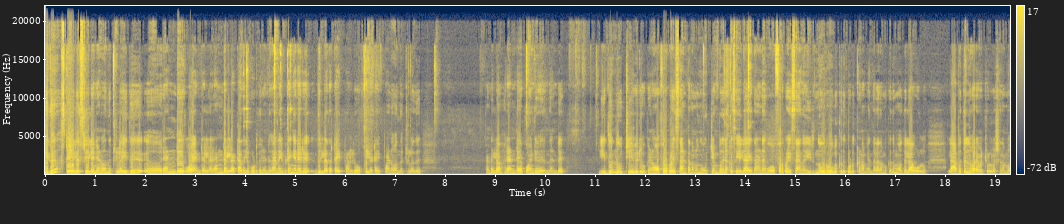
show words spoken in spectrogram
ഇത് സ്റ്റെയിൻലെസ് സ്റ്റീൽ തന്നെയാണ് വന്നിട്ടുള്ളത്. ഇത് രണ്ട് പോയിന്റ് അല്ല രണ്ടല്ല കേട്ടോ അതിൽ കൂടുതലുണ്ട്. കാരണം ഇവിടെ ഇങ്ങനെ ഒരു ഇതില്ലാത്ത ടൈപ്പാണ് ലോക്കുള്ള ടൈപ്പാണ് വന്നിട്ടുള്ളത്. ഉണ്ടല്ലോ രണ്ട് പോയിന്റ് വരുന്നുണ്ട്. ഇതും നൂറ്റി എഴുപത് രൂപയാണ് ഓഫർ പ്രൈസ് കേട്ടോ നമ്മൾ നൂറ്റി അമ്പതിനൊക്കെ സെയിലായതാണ് ഓഫർ പ്രൈസ് ആയിരുന്നു ഇരുന്നൂറ് രൂപക്ക് ഇത് കൊടുക്കണം. എന്നാലേ നമുക്കിത് മുതലാവുള്ളൂ. ലാഭത്തിൽ നിന്ന് പറയാൻ പറ്റുള്ളൂ. പക്ഷേ നമ്മൾ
